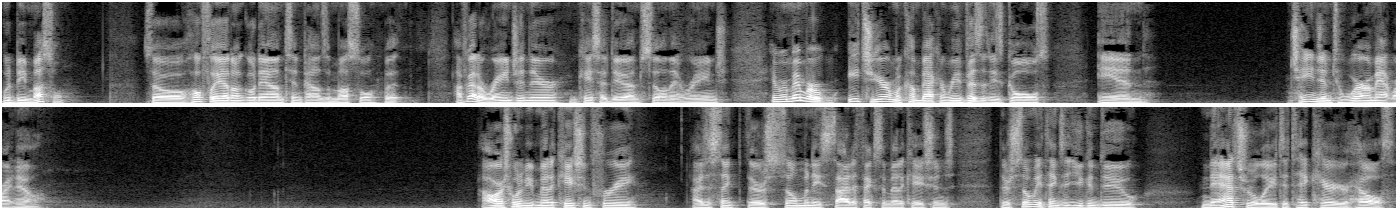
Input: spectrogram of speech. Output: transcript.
would be muscle. So hopefully I don't go down 10 pounds of muscle, but I've got a range in there. In case I do, I'm still in that range. And remember, each year I'm to come back and revisit these goals and change them to where I'm at right now. I always want to be medication free. I just think there's so many side effects of medications. There's so many things that you can do naturally to take care of your health,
